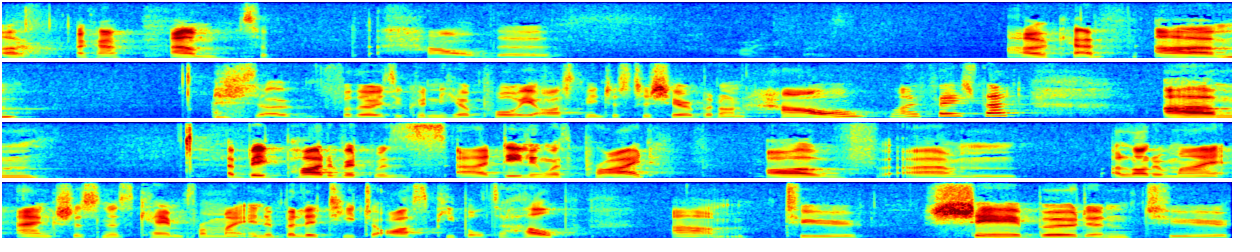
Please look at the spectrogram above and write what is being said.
Oh, okay. Um, so, how the. Okay. Um, so, for those who couldn't hear Paul, he asked me just to share a bit on how I faced that. Um, a big part of it was uh, dealing with pride. Of um, a lot of my anxiousness came from my inability to ask people to help, um, to share burden. To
